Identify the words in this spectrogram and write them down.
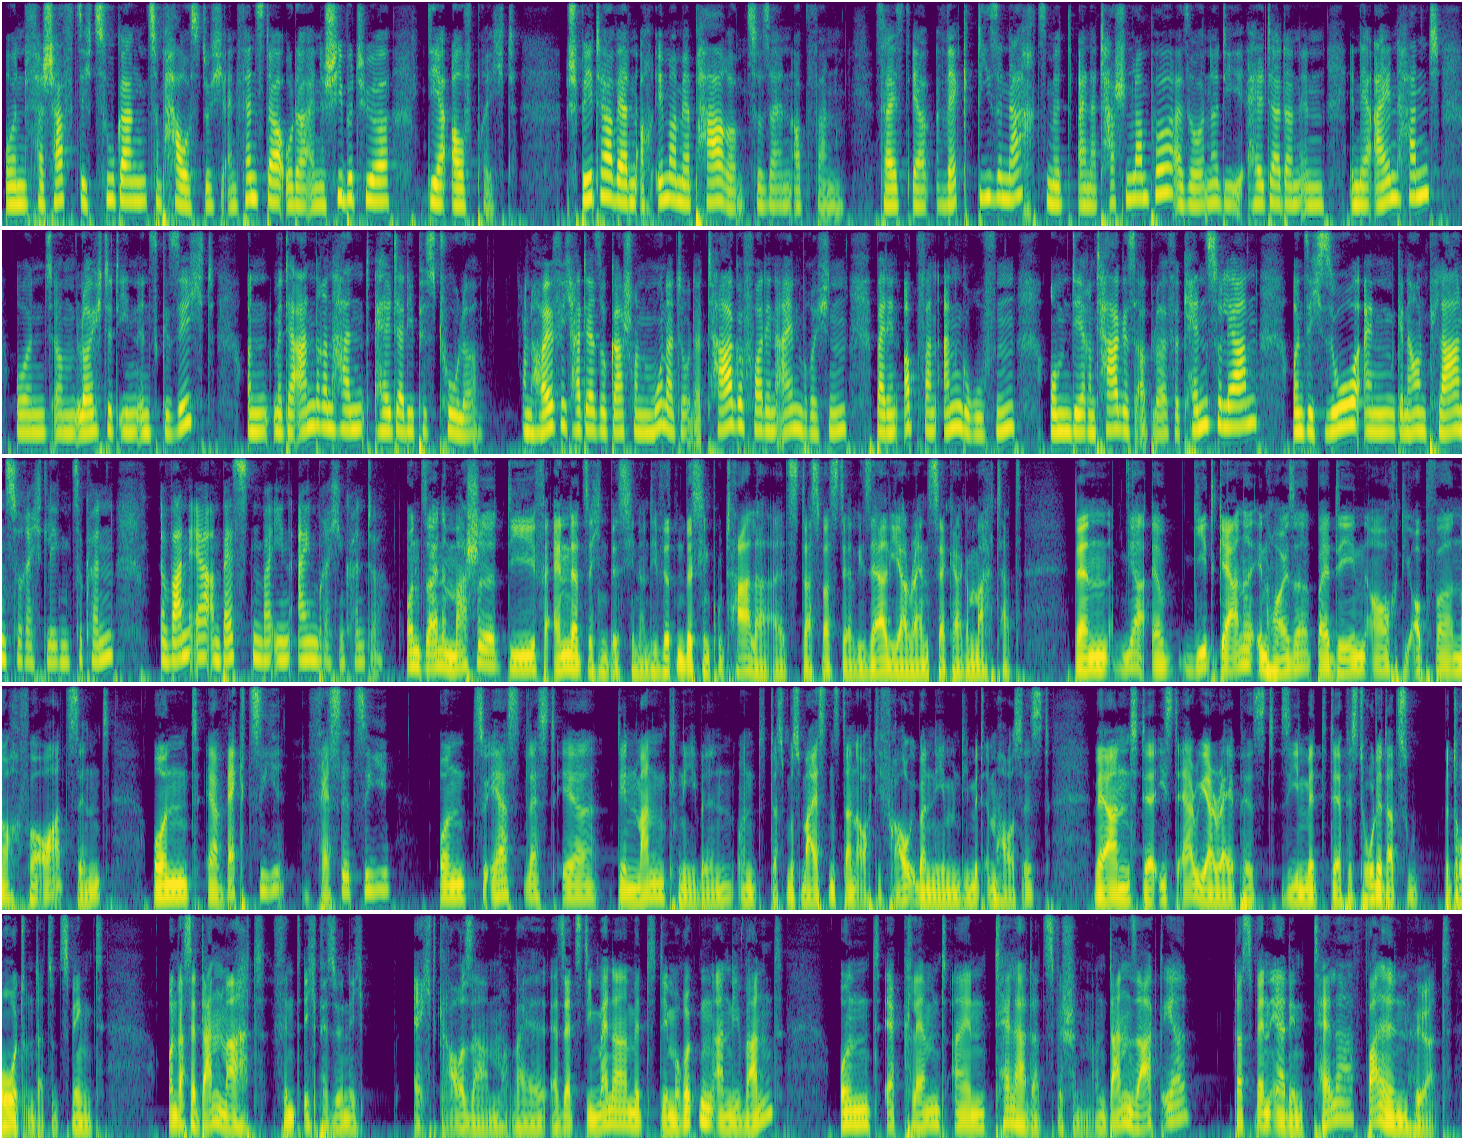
und verschafft sich Zugang zum Haus durch ein Fenster oder eine Schiebetür, die er aufbricht. Später werden auch immer mehr Paare zu seinen Opfern. Das heißt, er weckt diese nachts mit einer Taschenlampe, also ne, die hält er dann in, in der einen Hand und ähm, leuchtet ihnen ins Gesicht und mit der anderen Hand hält er die Pistole. Und häufig hat er sogar schon Monate oder Tage vor den Einbrüchen bei den Opfern angerufen, um deren Tagesabläufe kennenzulernen und sich so einen genauen Plan zurechtlegen zu können, wann er am besten bei ihnen einbrechen könnte. Und seine Masche, die verändert sich ein bisschen und die wird ein bisschen brutaler als das, was der Visalia Ransacker gemacht hat. Denn ja, er geht gerne in Häuser, bei denen auch die Opfer noch vor Ort sind und er weckt sie, fesselt sie und zuerst lässt er den Mann knebeln und das muss meistens dann auch die Frau übernehmen, die mit im Haus ist, während der East Area Rapist sie mit der Pistole dazu bedroht und dazu zwingt. Und was er dann macht, finde ich persönlich echt grausam, weil er setzt die Männer mit dem Rücken an die Wand und er klemmt einen Teller dazwischen. Und dann sagt er, dass wenn er den Teller fallen hört,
